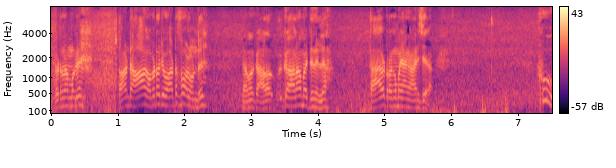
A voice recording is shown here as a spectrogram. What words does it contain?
ഇവിടെ നമുക്ക് അതുകൊണ്ട് ആ അവിടെ ഒരു വാട്ടർഫോൾ ഉണ്ട്. നമുക്ക് കാണാൻ പറ്റുന്നില്ല. താഴോട്ട് ഇറങ്ങുമ്പോൾ ഞാൻ കാണിച്ചു തരാം. ഹൂ.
